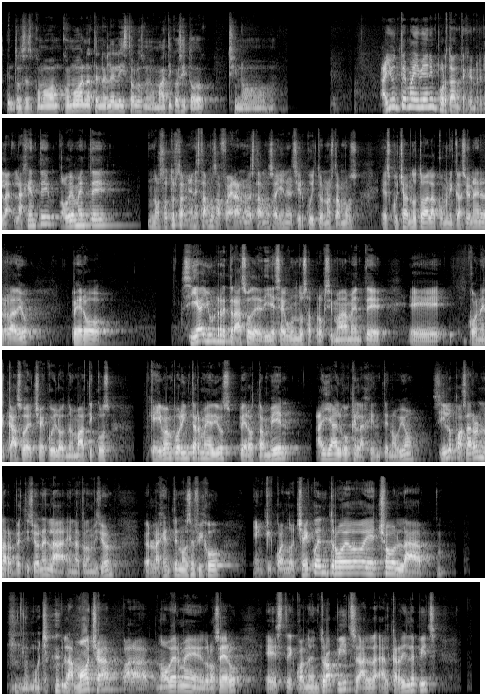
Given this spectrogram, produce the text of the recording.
Entonces, ¿cómo, cómo van a tenerle listos los neumáticos y todo si no... Hay un tema ahí bien importante, Henry. La, gente, obviamente, nosotros también estamos afuera, no estamos ahí en el circuito, no estamos escuchando toda la comunicación en el radio, pero sí hay un retraso de 10 segundos aproximadamente eh, con el caso de Checo y los neumáticos que iban por intermedios, pero también hay algo que la gente no vio. Sí lo pasaron en la repetición en la, en la transmisión, pero la gente no se fijó en que cuando Checo entró hecho la La mocha. la mocha, para no verme grosero, este, cuando entró a pits, al, al carril de pits,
